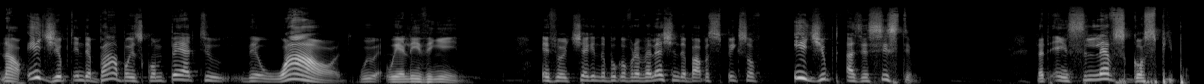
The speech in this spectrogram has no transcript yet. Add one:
Now, Egypt in the Bible is compared to the world we, we are living in. If you're checking the book of Revelation, the Bible speaks of Egypt as a system that enslaves God's people.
